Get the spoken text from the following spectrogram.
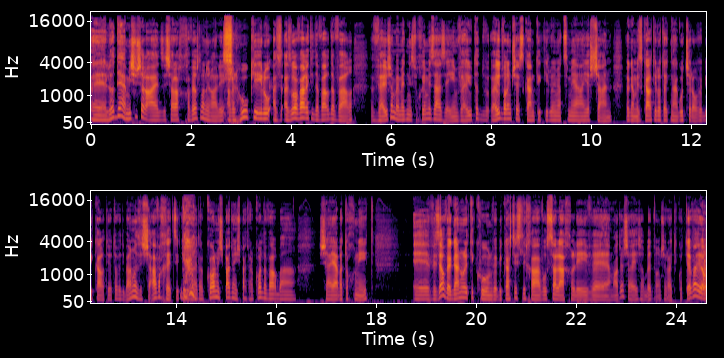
אה, לא יודע, מישהו שראה את זה, שלח חבר שלו נראה לי, אבל הוא כאילו, אז, אז הוא עבר איתי דבר דבר, והיו שם באמת ניסוחים מזעזעים, והיו, הדבר- והיו דברים שהסכמתי כאילו עם עצמי הישן, וגם הזכרתי לו את ההתנהגות שלו וביקרתי אותו, ודיברנו איזה שעה וחצי, כאילו. באמת על כל משפט ומשפט, על כל דבר ב... שהיה בתוכנית. אה, וזהו, והגענו לתיקון, וביקשתי סליחה, והוא סלח לי, ואמרתי לו שיש הרבה דברים שלא הייתי כותב היום,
